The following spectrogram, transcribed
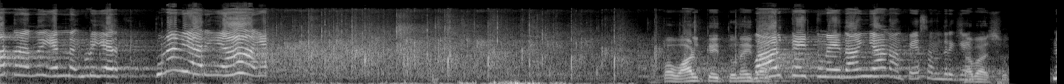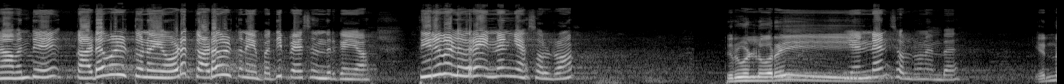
ஆக்குறது என்ன? என்னுடைய துணைவியாரியா அப்ப வாழ்க்கை துணை வாழ்க்கை துணை தாங்க நான் பேச வந்திருக்கேன். சாபாஷ். நான் வந்து கடவுள் துணையோட கடவுள் துணையை பற்றி பேச வந்திருக்கேன்யா திருவள்ளுவரை என்னன்னு சொல்கிறோம் திருவள்ளுவரை என்னன்னு சொல்கிறோம் நம்ம. என்ன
